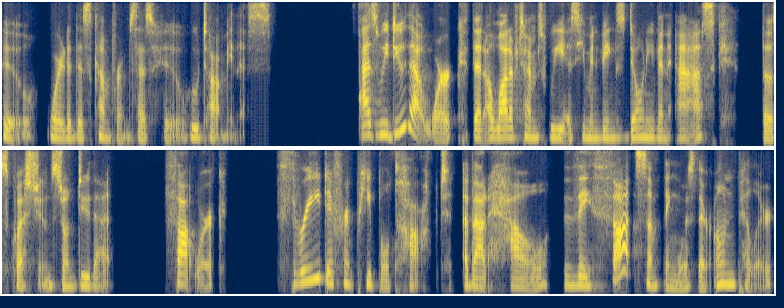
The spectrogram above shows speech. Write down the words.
who? Where did this come from? Says who? Who taught me this? As we do that work, that a lot of times we as human beings don't even ask those questions, don't do that thought work. Three different people talked about how they thought something was their own pillar,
